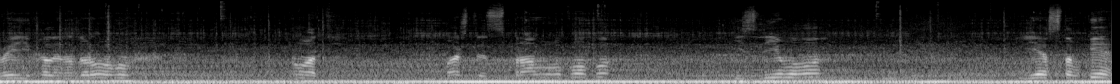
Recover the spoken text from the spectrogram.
виїхали на дорогу. От. Бачите, з правого боку і з лівого є ставки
